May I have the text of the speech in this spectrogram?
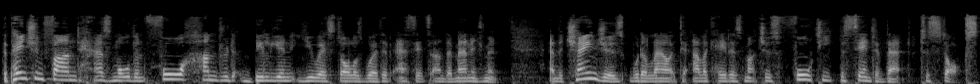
The pension fund has more than 400 billion US dollars worth of assets under management, and the changes would allow it to allocate as much as 40% of that to stocks.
